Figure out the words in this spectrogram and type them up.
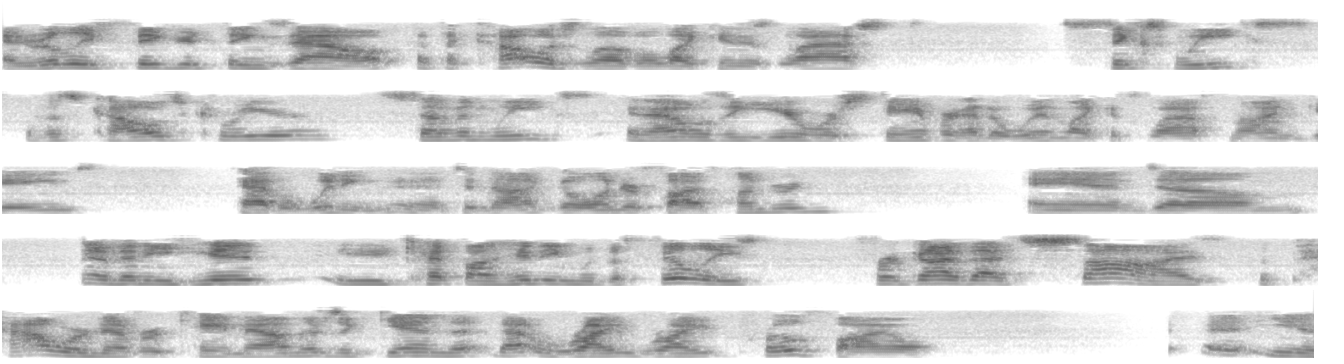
and really figured things out at the college level, like in his last six weeks of his college career, seven weeks, and that was a year where Stanford had to win like its last nine games to have a winning uh, to not go under 500 and um, and then he hit. He kept on hitting with the Phillies. For a guy that size, the power never came out. And there's again that, that right right profile. Uh, you know,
